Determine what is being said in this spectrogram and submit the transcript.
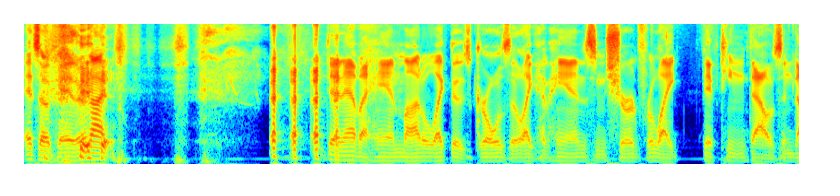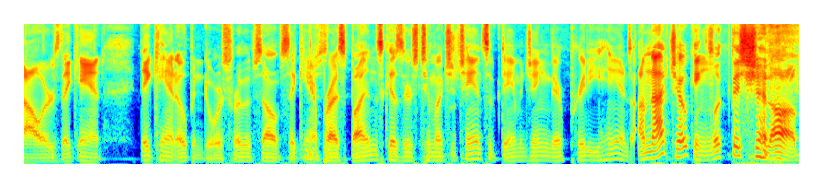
It's okay. They're not. didn't have a hand model like those girls that like have hands insured for like fifteen thousand dollars. They can't. They can't open doors for themselves. They can't press buttons because there's too much a chance of damaging their pretty hands. I'm not joking. Look this shit up.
